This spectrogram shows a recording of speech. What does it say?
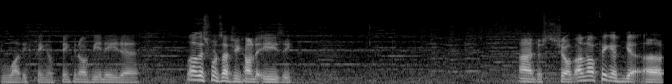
bloody thing I'm thinking of? You need a well this one's actually kind of easy. And just show, and I think I can get uh,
